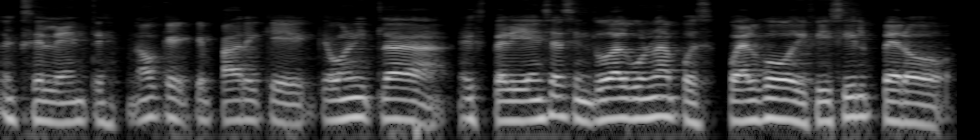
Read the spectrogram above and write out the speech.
Excelente, ¿no? Qué, qué padre, qué, qué bonita experiencia, sin duda alguna, pues fue algo difícil, pero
